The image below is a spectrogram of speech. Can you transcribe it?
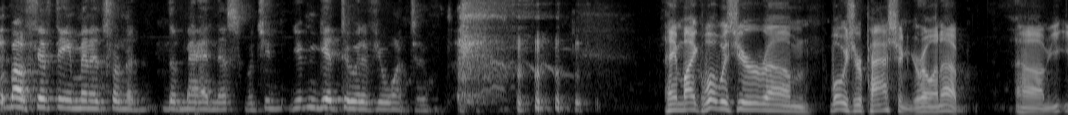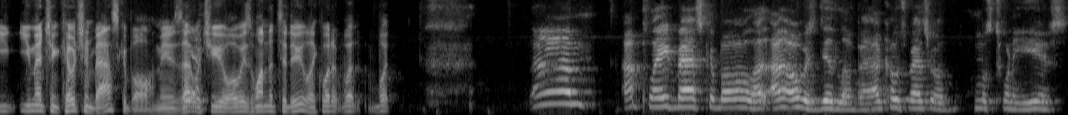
about 15 minutes from the, the madness, but you you can get to it if you want to. hey, Mike, what was your um what was your passion growing up? Um, you, you mentioned coaching basketball. I mean, is that yeah. what you always wanted to do? Like, what what what? Um, I played basketball. I, I always did love basketball. I coached basketball almost 20 years.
